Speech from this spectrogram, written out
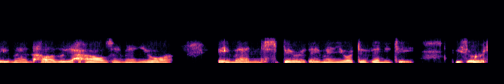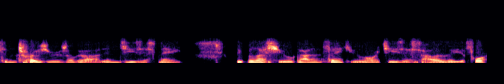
amen, hallelujah, house, amen, your, amen, spirit, amen, your divinity, these earthen treasures, oh God, in Jesus' name. We bless you, oh God, and thank you, Lord Jesus, hallelujah, for,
